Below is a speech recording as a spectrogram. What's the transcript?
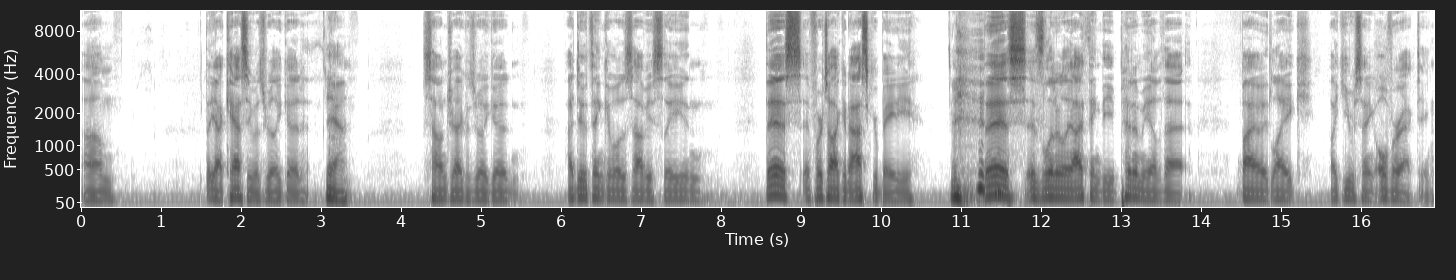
um, but yeah, Cassie was really good. yeah. Um, soundtrack was really good. I do think it was obviously, and this, if we're talking Oscar baity, this is literally, I think, the epitome of that. By like, like you were saying, overacting.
